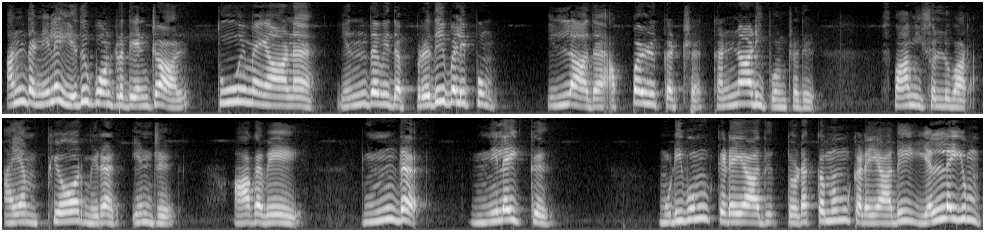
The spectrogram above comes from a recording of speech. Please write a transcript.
அந்த நிலை எது போன்றது என்றால் தூய்மையான எந்தவித பிரதிபலிப்பும் இல்லாத அப்பழுக்கற்ற கண்ணாடி போன்றது. சுவாமி சொல்லுவார் ஐ எம் பியோர் மிரர் என்று. ஆகவே இந்த நிலைக்கு முடிவும் கிடையாது தொடக்கமும் கிடையாது எல்லையும்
